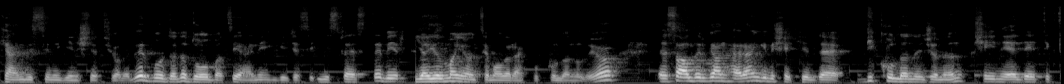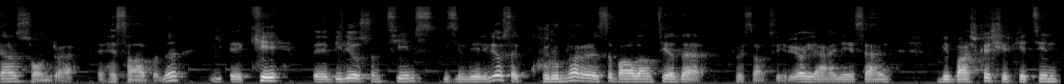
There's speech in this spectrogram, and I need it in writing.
kendisini genişletiyor olabilir. Burada da doğu batı yani İngilizcesi East West'te bir yayılma yöntemi olarak bu kullanılıyor. E, saldırgan herhangi bir şekilde bir kullanıcının şeyini elde ettikten sonra e, hesabını e, ki e, biliyorsun Teams izin veriliyorsa kurumlar arası bağlantıya da fırsat veriyor. Yani sen bir başka şirketin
